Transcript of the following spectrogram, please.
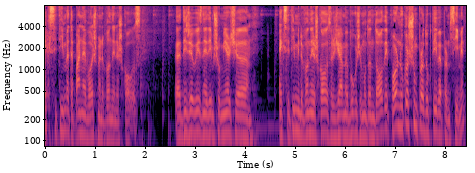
eksitimet e panevojshme në vendin e shkollës. DJ Wiz ne dimë shumë mirë që eksitimi në vendin e shkollës është gjëja më e bukur që mund të ndodhi, por nuk është shumë produktive për mësimin.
